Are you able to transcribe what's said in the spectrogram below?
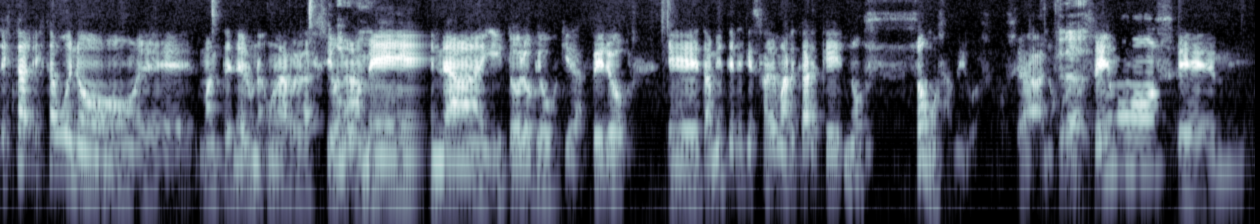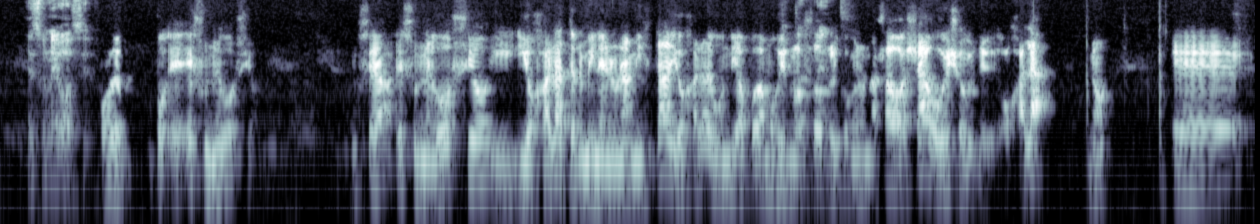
está, está bueno eh, mantener una, una relación amena y todo lo que vos quieras, pero eh, también tenés que saber marcar que no somos amigos. O sea, nos Claro. conocemos, eh, Es un negocio. es un negocio. O sea, es un negocio y, y ojalá termine en una amistad y ojalá algún día podamos ir nosotros y comer un asado allá o ellos, eh, ojalá, ¿no? Eh,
